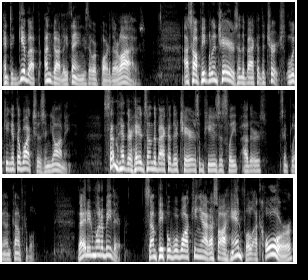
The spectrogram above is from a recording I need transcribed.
and to give up ungodly things that were part of their lives. I saw people in chairs in the back of the church, looking at their watches and yawning. Some had their heads on the back of their chairs and pews asleep, others simply uncomfortable. They didn't want to be there. Some people were walking out. I saw a handful, a core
